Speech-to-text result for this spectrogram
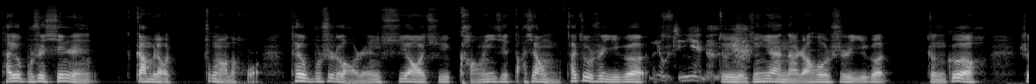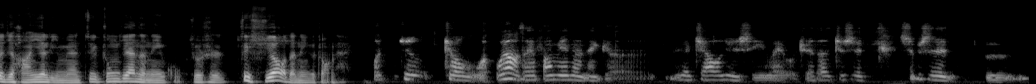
他又不是新人，干不了。重要的活儿，他又不是老人，需要去扛一些大项目，他就是一个有经验的，对，有经验的，然后是一个整个设计行业里面最中间的那股，就是最需要的那个状态。我就就我我有这方面的那个那个焦虑，是因为我觉得就是是不是嗯，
